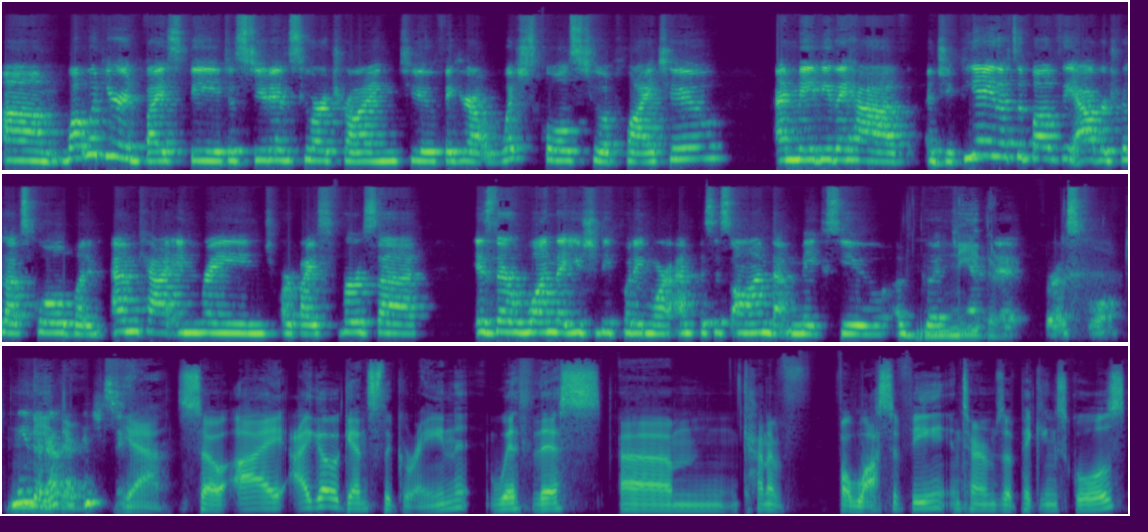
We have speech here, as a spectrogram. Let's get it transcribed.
Um, what would your advice be to students who are trying to figure out which schools to apply to? And maybe they have a GPA that's above the average for that school, but an MCAT in range, or vice versa. Is there one that you should be putting more emphasis on that makes you a good Neither. candidate for a school? Neither. Okay, interesting. Yeah. So I I go against the grain with this um, kind of philosophy in terms of picking schools.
